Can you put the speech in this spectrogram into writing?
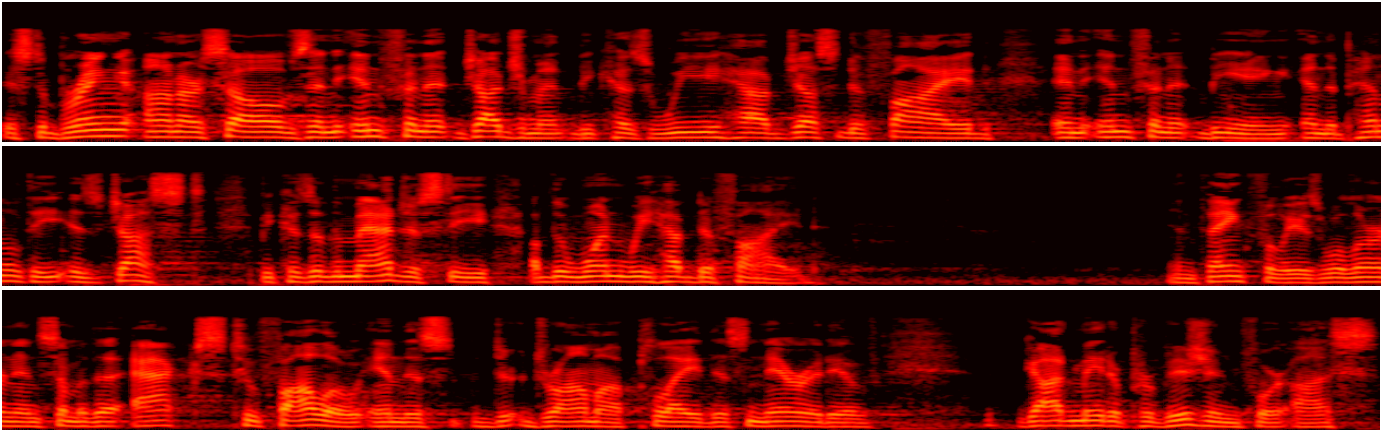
is to bring on ourselves an infinite judgment because we have just defied an infinite being, and the penalty is just because of the majesty of the one we have defied. And thankfully, as we'll learn in some of the acts to follow in this d- drama play, this narrative, God made a provision for us.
